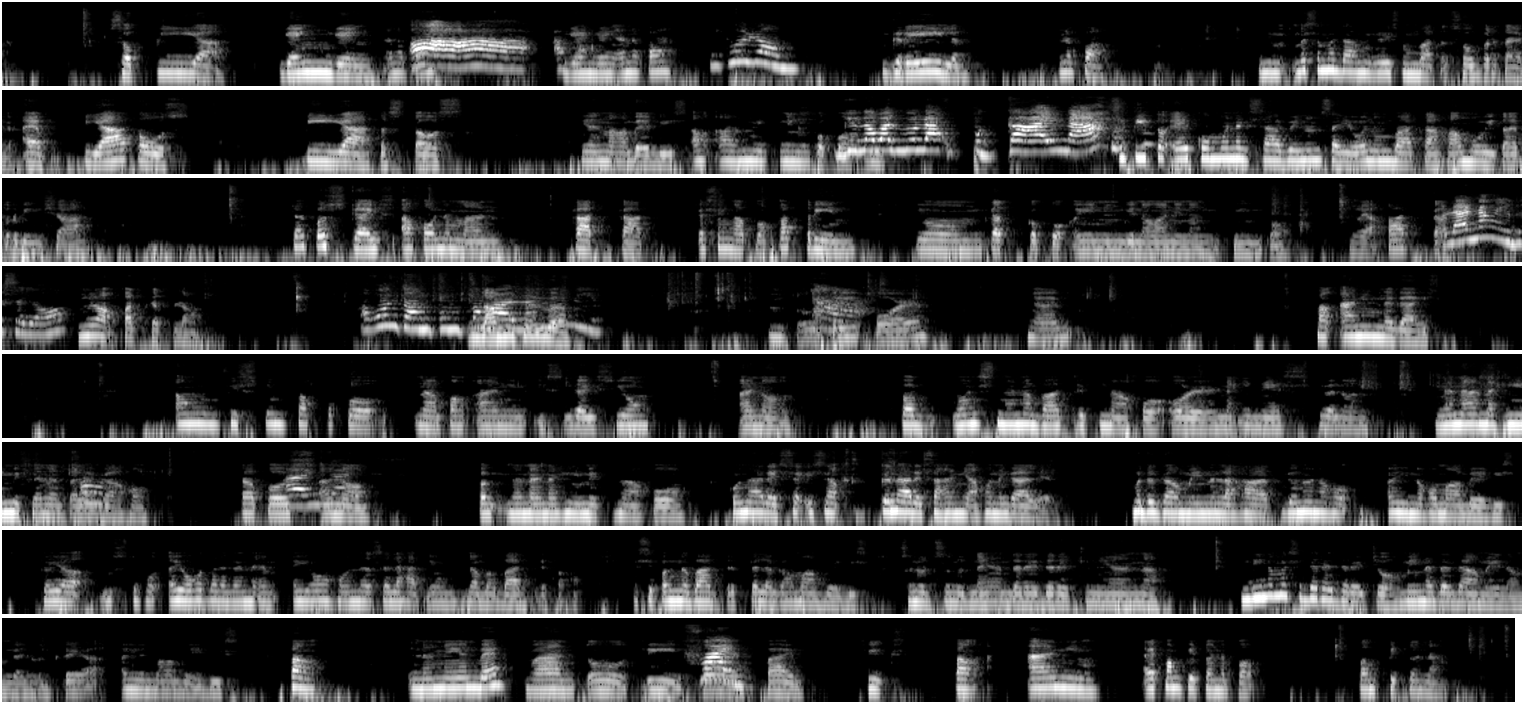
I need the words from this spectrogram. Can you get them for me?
Sophia, Geng-Geng, ano Ah, pa? ah, ah. Apa. Geng-Geng, ano pa? Hindi ko alam. Grail, ano pa? Basta madami guys nung bata, sobra talaga. Ay, Piatos, Pia, Tostos. Yan mga babies. Ang, ang nickname ko po Ginawan mo na akong pagkain ah. Si Tito Eko mo nagsabi nun sa'yo nung bata ka, umuwi tayo probinsya. Tapos guys, ako naman, cat cat. Kasi nga po, Catherine, yung cat ko po, ayun yung ginawa ni ng nickname ko. Kaya cat cat. Wala nang iba sa'yo. Wala, cat cat lang. Ako ang dami kong Ang dami pangalan sa'yo, eh. 1, 2, 3, 4, 5. Pang-anim na guys. Ang 15 fact ko po na pang-anim is guys yung ano pag once na na bad trip na ako or nainis, ganun, nananahimik na lang talaga ako. Tapos, ano, pag nananahimik na ako, kunwari sa isang, kunwari sa kanya ako nagalit, madadamay na lahat. Ganun ako. Ay, nako mga babies. Kaya gusto ko, ayoko talaga na, ayoko na sa lahat yung nababad trip ako. Kasi pag na-bad trip talaga mga babies, sunod-sunod na yan, dire-diretso na yan na hindi naman sa dire-diretso, may nadadamay lang ganun. Kaya, ayun mga babies. Pang, ilan na yun, be? 1, 2, 3, 4, 5, 6. Pang, anim. Ay, pang pito na po. Pang pito na.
